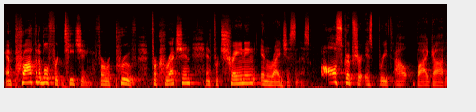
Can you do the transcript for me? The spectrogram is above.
and profitable for teaching, for reproof, for correction, and for training in righteousness all scripture is breathed out by God.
